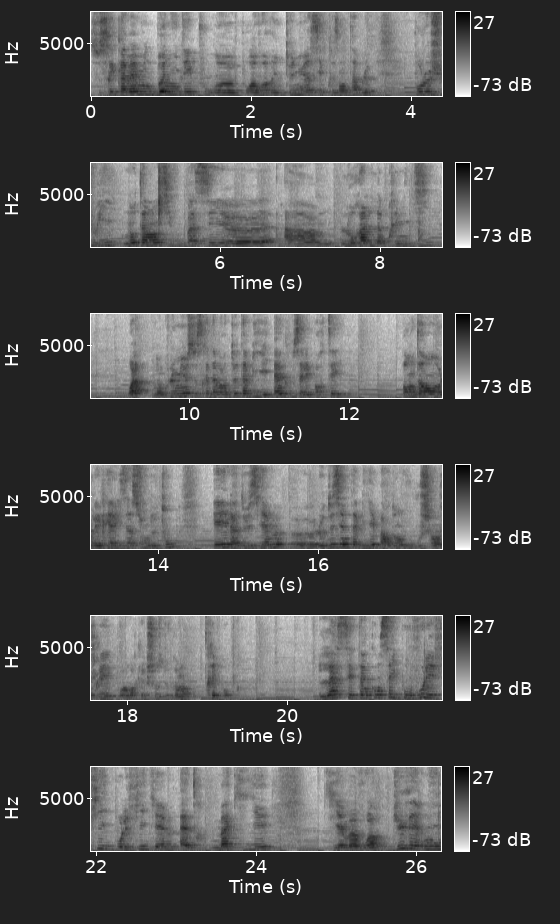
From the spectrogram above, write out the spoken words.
Ce serait quand même une bonne idée pour, euh, pour avoir une tenue assez présentable pour le jury, notamment si vous passez euh, à l'oral l'après-midi. Voilà, donc le mieux ce serait d'avoir deux tabliers, un que vous allez porter pendant les réalisations de tout, et la deuxième, euh, le deuxième tablier, pardon, vous vous changerez pour avoir quelque chose de vraiment très propre. Là, c'est un conseil pour vous les filles, pour les filles qui aiment être maquillées, qui aiment avoir du vernis.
